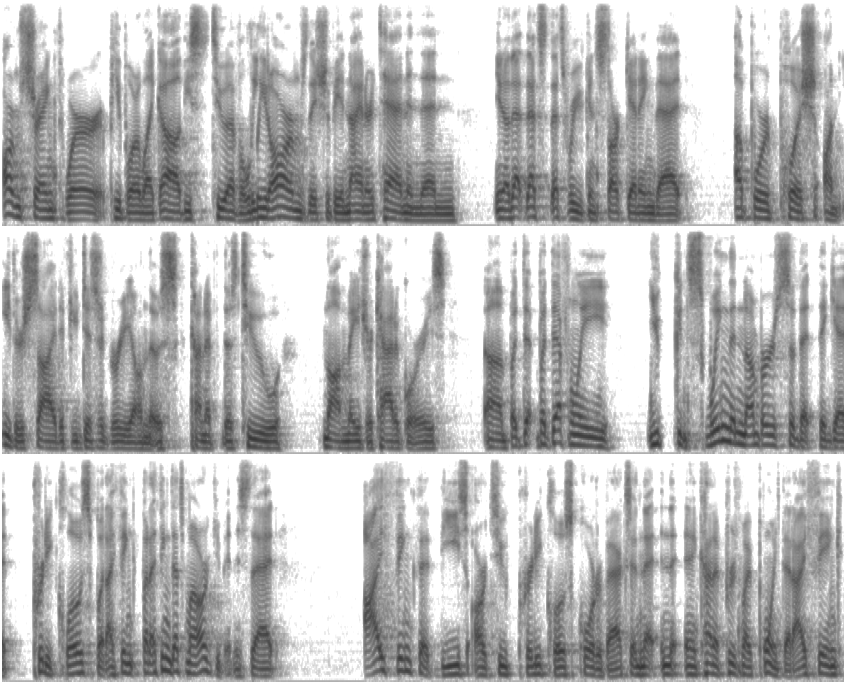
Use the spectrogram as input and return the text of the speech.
arm strength, where people are like, oh, these two have elite arms, they should be a nine or ten, and then you know that that's that's where you can start getting that upward push on either side if you disagree on those kind of those two non-major categories. Uh, but de- but definitely you can swing the numbers so that they get pretty close. But I think but I think that's my argument is that I think that these are two pretty close quarterbacks, and that and, and it kind of proves my point that I think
